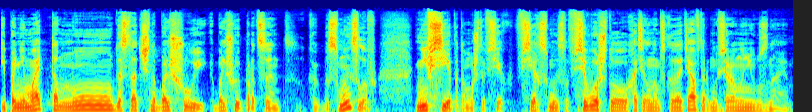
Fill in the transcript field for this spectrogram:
и понимать там, ну, достаточно большой, большой процент как бы смыслов. Не все, потому что всех, всех смыслов. Всего, что хотел нам сказать автор, мы все равно не узнаем.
